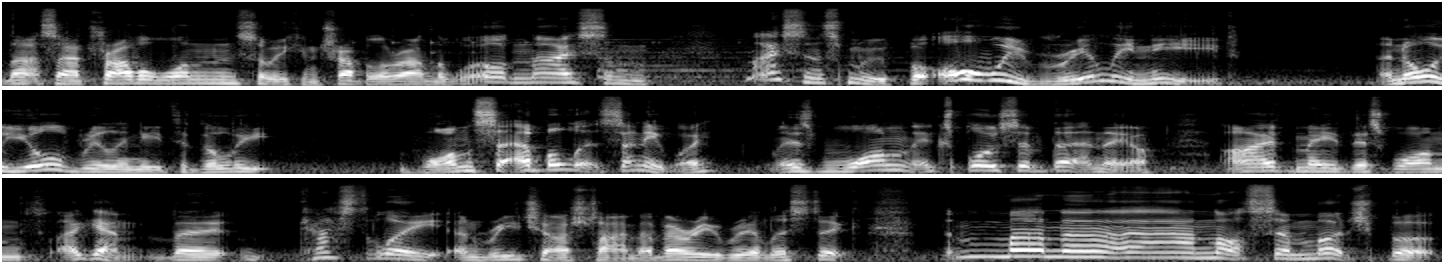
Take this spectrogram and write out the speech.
That's our travel wand, so we can travel around the world nice and nice and smooth. But all we really need, and all you'll really need to delete one set of bullets anyway, is one explosive detonator. I've made this one, again, the cast delay and recharge time are very realistic. The mana, eh, not so much, but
